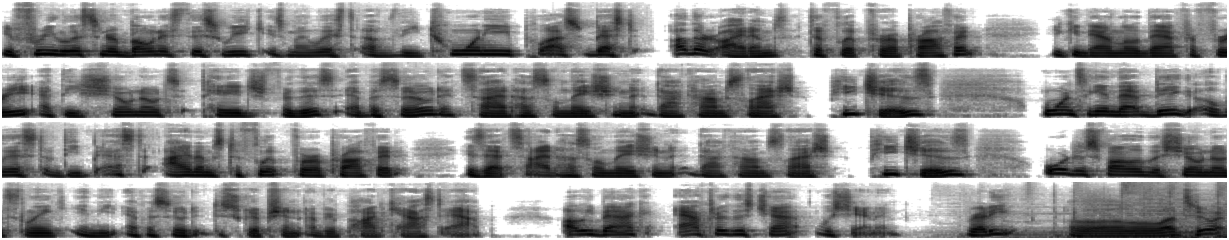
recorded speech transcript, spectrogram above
Your free listener bonus this week is my list of the 20 plus best other items to flip for a profit. You can download that for free at the show notes page for this episode at sidehustlenation.com slash peaches. Once again, that big list of the best items to flip for a profit is at sidehustlenation.com slash peaches, or just follow the show notes link in the episode description of your podcast app. I'll be back after this chat with Shannon. Ready? Let's do it.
